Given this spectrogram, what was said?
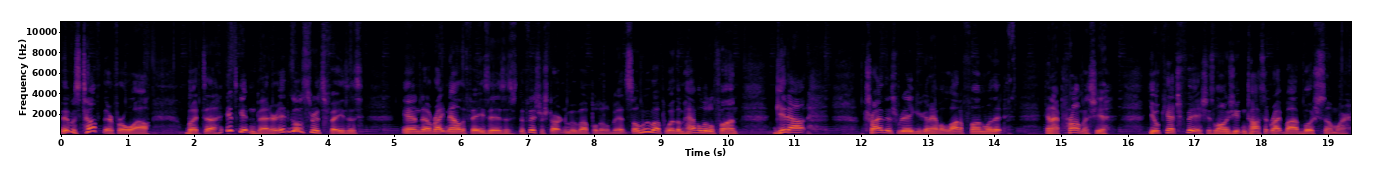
it was tough there for a while, but uh, it's getting better. It goes through its phases. And uh, right now the phase is, is the fish are starting to move up a little bit. So move up with them, have a little fun, get out, try this rig. You're gonna have a lot of fun with it. And I promise you, you'll catch fish as long as you can toss it right by a bush somewhere.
